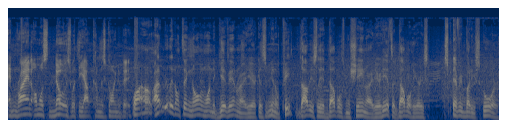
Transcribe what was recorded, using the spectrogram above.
and Ryan almost knows what the outcome is going to be. Well, I, I really don't think Nolan wanted to give in right here because, you know, Pete obviously a doubles machine right here. He hits a double here, he's, everybody scores.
